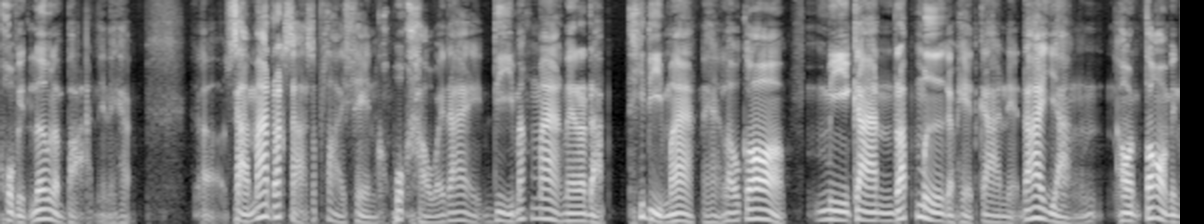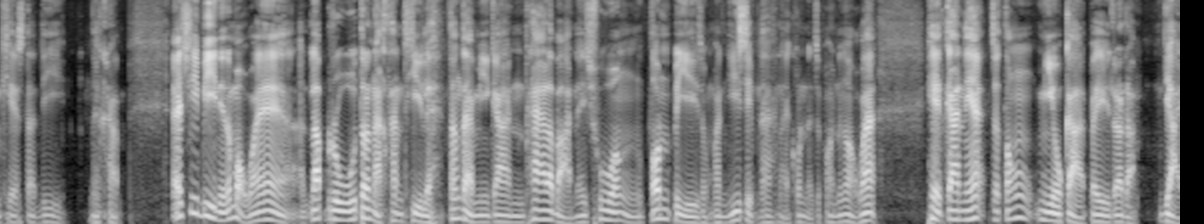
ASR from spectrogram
โควิดเริ่มระบาดเนี่ยนะครับ สามารถรักษา supply chain ของพวกเขาไว้ได้ดีมาก ๆ ในระดับที่ดีมากนะฮะแล้วก็มีการรับมือกับเหตุการณ์เนี่ยได้อย่างเอาต้องเอาเป็น case study นะครับ HEB เนี่ยต้องบอกว่ารับรู้ตระหนักทันทีเลย ตั้งแต่มีการแพร่ระบาดในช่วงต้นปี 2020 นะหลายคนอาจจะพอนึกออกว่า เหตุการณ์เนี้ยจะต้องมีโอกาสไประดับใหญ่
